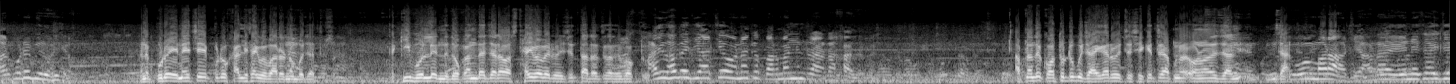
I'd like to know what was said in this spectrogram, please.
তারপরে বিরোহী যাব। মানে পুরো এনেছে, পুরো খালি থাকবে বারো নম্বর যাতে তা কি বললেন? দোকানদার যারা অস্থায়ীভাবে রয়েছেন, তারা তাদের বক্তব্য স্থায়ীভাবে যে আছে, ওনাকে পারমানেন্ট রাখা যাবে। আপনাদের কতটুকু জায়গা রয়েছে? সেক্ষেত্রে আপনার ওনারা জান ও মারা আছে। আমরা এনএচআই যে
